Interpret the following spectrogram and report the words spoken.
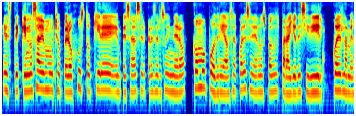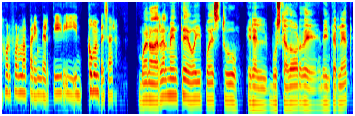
este, que no sabe mucho, pero justo quiere empezar a hacer crecer su dinero, ¿cómo podría? O sea, ¿cuáles serían los pasos para yo decidir cuál es la mejor forma para invertir y cómo empezar? Bueno, realmente hoy puedes tú en el buscador de, de, Internet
